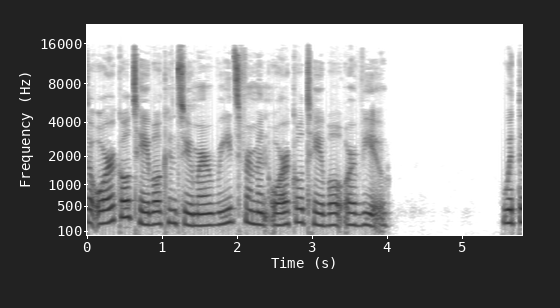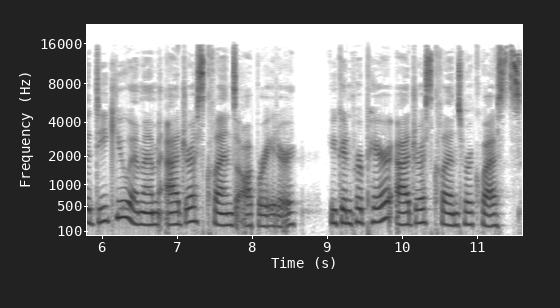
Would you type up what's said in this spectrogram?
The Oracle Table consumer reads from an Oracle table or view. With the DQMM address cleanse operator, you can prepare address cleanse requests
